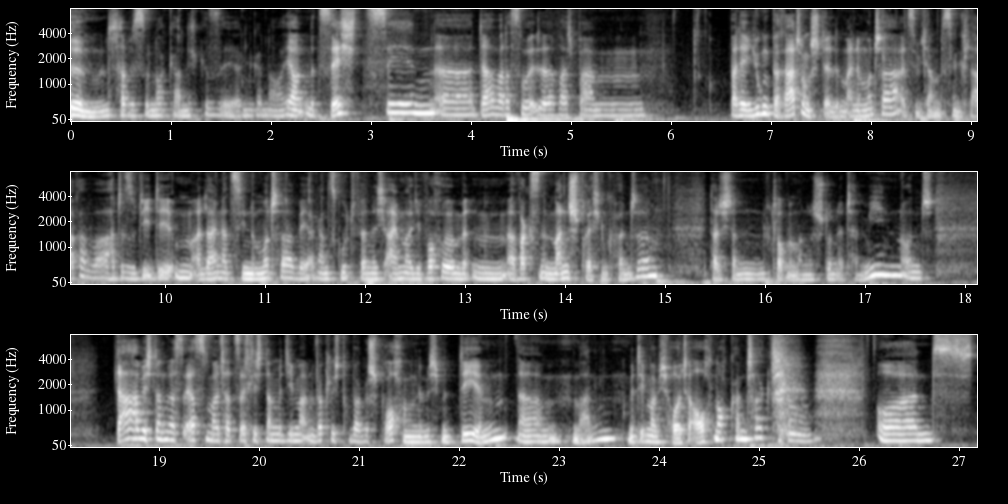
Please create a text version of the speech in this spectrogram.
Stimmt, habe ich so noch gar nicht gesehen, genau. Ja, und mit 16, äh, da war das so, da war ich beim bei der Jugendberatungsstelle. Meine Mutter, als sie wieder ein bisschen klarer war, hatte so die Idee, um, hm, alleinerziehende Mutter wäre ganz gut, wenn ich einmal die Woche mit einem erwachsenen Mann sprechen könnte. Da hatte ich dann, glaube ich, immer eine Stunde Termin und da habe ich dann das erste Mal tatsächlich dann mit jemandem wirklich drüber gesprochen, nämlich mit dem ähm, Mann, mit dem habe ich heute auch noch Kontakt. Mhm. Und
